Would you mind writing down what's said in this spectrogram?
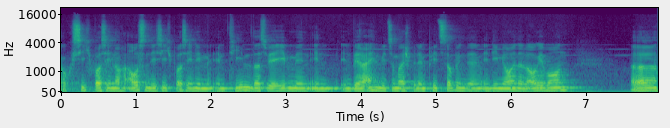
auch sichtbar sind nach außen, die sichtbar sind im, im Team, dass wir eben in, in, in Bereichen wie zum Beispiel den Pitstop in dem, in dem Jahr in der Lage waren, äh,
